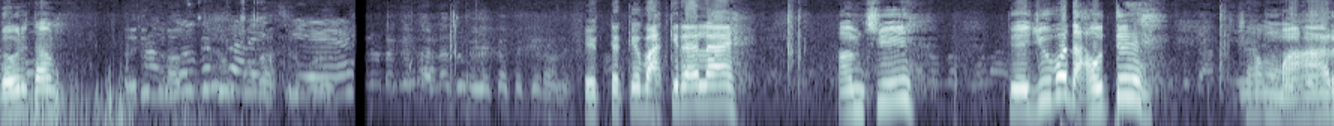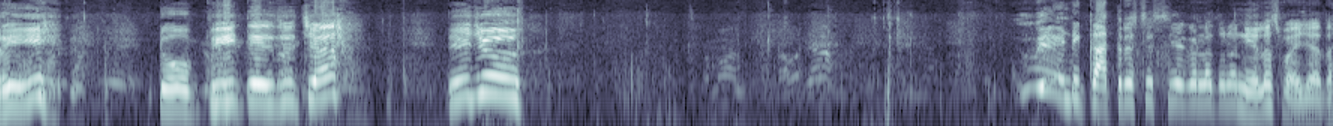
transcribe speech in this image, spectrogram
गौरी थांब. एक टक्के बाकी राहिला आहे आमची तेजू बा धावते. मारी टोपी तेजूच्या. तेजू. भेंडी कात्रसच्या सिंहगडला तुला नेलंच पाहिजे आता.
